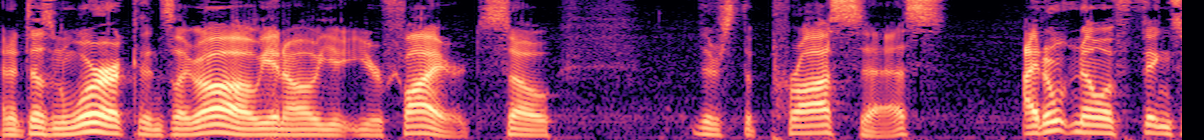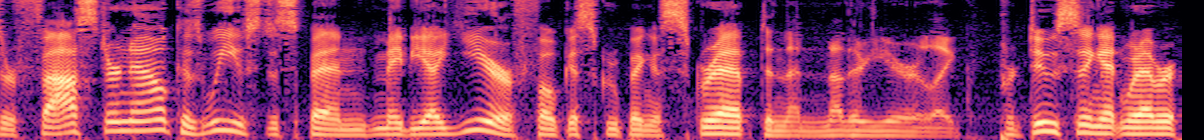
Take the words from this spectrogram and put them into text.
and it doesn't work, then it's like, oh, you know, you're fired. So there's the process. I don't know if things are faster now because we used to spend maybe a year focus grouping a script and then another year like producing it, whatever.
